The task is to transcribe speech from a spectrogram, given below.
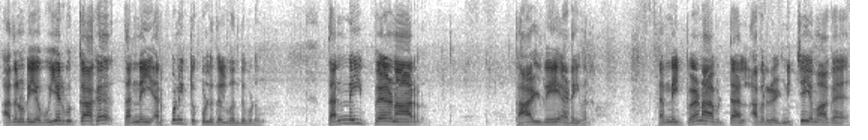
அதனுடைய உயர்வுக்காக தன்னை அர்ப்பணித்துக் கொள்ளுதல் வந்துவிடும். தன்னை பேணார் தாழ்வே அடைவர். தன்னை பேணாவிட்டால் அவர்கள் நிச்சயமாக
